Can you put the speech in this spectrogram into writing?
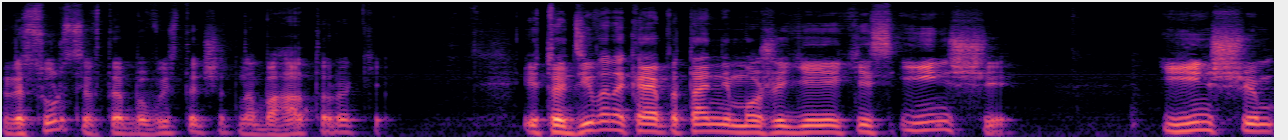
Ресурсів в тебе вистачить на багато років. І тоді виникає питання: може, є якісь інші, інші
